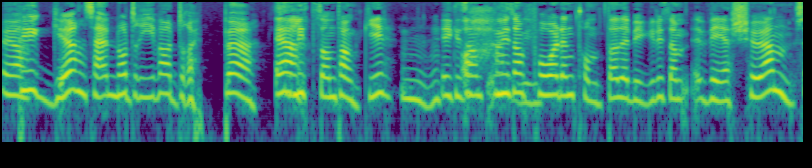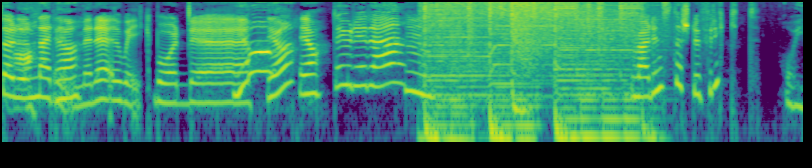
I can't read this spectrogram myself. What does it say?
Bygge. Så jeg, nå driver jeg og drypper. Ja. Litt sånn tanker. Ikke sant? Oh, Hvis han får den tomta, det bygget liksom ved sjøen, så er det Ja. nærmere wakeboard. eh, Ja. Ja. ja. Det er jo det det er. Hva er din største frykt? Oi.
